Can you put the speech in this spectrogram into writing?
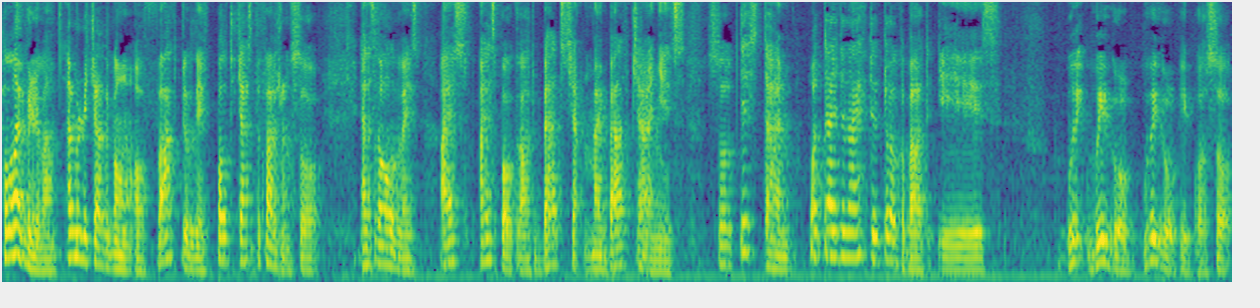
Hello everyone, I'm Richard Gong of Work to Live podcast version. So, as always, I, I spoke out bad my bad Chinese. So this time, what I'd like to talk about is Uyghur, Uyghur people. So,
